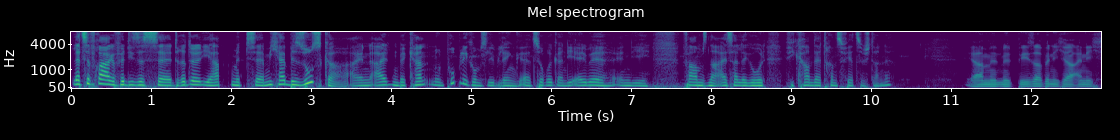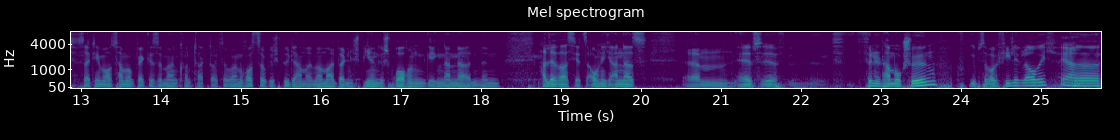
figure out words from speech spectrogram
Letzte Frage für dieses äh, Drittel. Ihr habt mit äh, Michael Besuska einen alten Bekannten und Publikumsliebling äh, zurück an die Elbe in die Farmsener Eishalle geholt. Wie kam der Transfer zustande? Ja, mit, mit Besa bin ich ja eigentlich, seitdem er aus Hamburg weg ist, immer in Kontakt. Als wir in Rostock gespielt haben, haben wir immer mal bei den Spielen gesprochen gegeneinander. In Halle war es jetzt auch nicht anders. Ähm, er ist, äh, findet Hamburg schön, gibt es aber viele, glaube ich. Ja. Äh,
